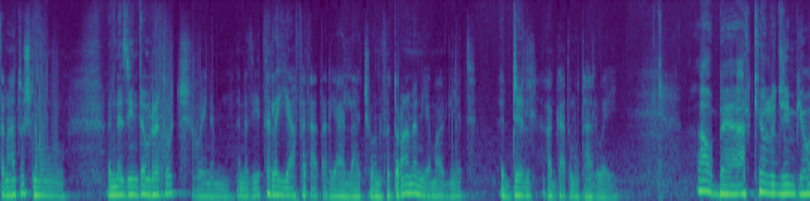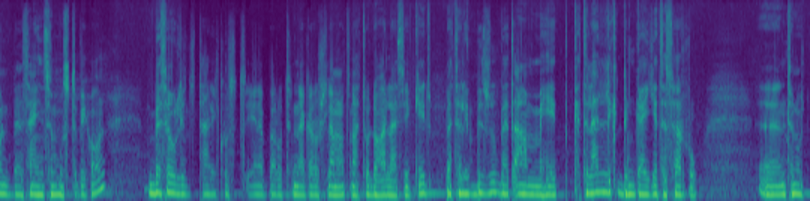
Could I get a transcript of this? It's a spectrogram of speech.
ጥናቶች ደግሞ እነዚህን ጥምረቶች ወይንም እነዚህ የተለየ አፈጣጠር ያላቸውን ፍጡራንን የማግኘት እድል አጋጥሞታል ወይ? አው በአርኪኦሎጂም ቢሆን በሳይንስም ውስጥ ቢሆን በሰው ልጅ ታሪክ ውስጥ የነበሩትን ነገሮች ለማጥናት ወደኋላ ሲካሄድ በተለይ ብዙ በጣም መሄድ ከትላልቅ ድንጋይ የተሰሩ እንትኖች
